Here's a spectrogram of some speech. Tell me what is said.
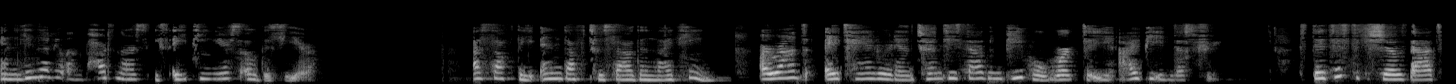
and Linda Liu and Partners is 18 years old this year. As of the end of 2019, around 820,000 people worked in IP industry. Statistics shows that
